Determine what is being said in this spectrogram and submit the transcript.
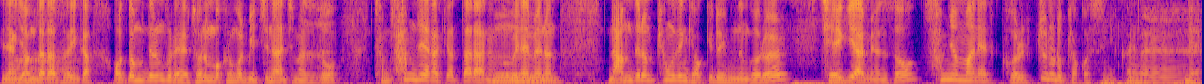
그냥 아. 연달아서 그러니까 어떤 분들은 그래요. 저는 뭐 그런 걸 믿지는 않지만서도 참 삼재가 꼈다라는 거. 음. 왜냐면은 남들은 평생 겪기도 힘든 거를 재기하면서 3년 만에 그걸 쭈르륵 겪었으니까요. 네. 네.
